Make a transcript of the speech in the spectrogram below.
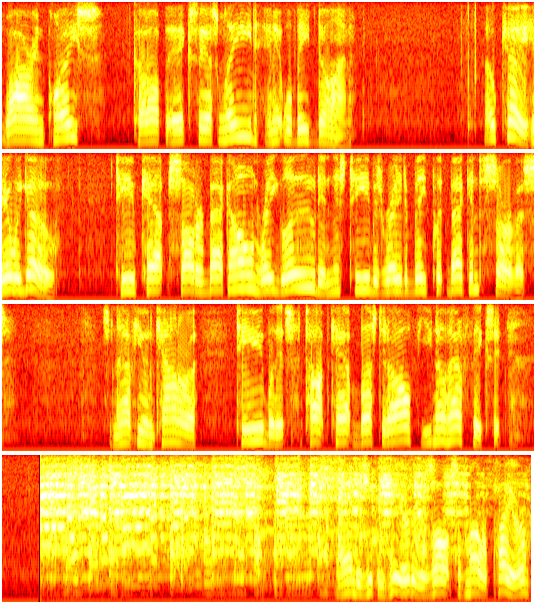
wire in place, cut off the excess lead, and it will be done. Okay, here we go. Tube cap soldered back on, re-glued, and this tube is ready to be put back into service. So now if you encounter a tube with its top cap busted off, you know how to fix it. And as you can hear, the results of my repair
